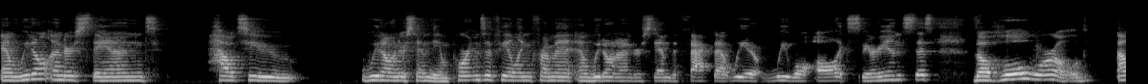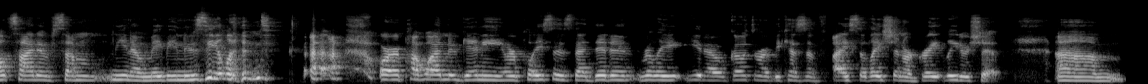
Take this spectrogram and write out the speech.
and we don't understand how to we don't understand the importance of healing from it and we don't understand the fact that we we will all experience this the whole world outside of some, you know, maybe New Zealand or Papua New Guinea or places that didn't really, you know, go through it because of isolation or great leadership. Um,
